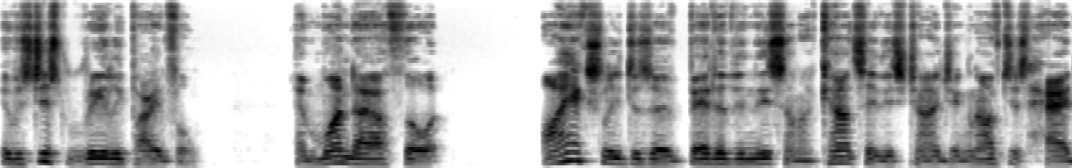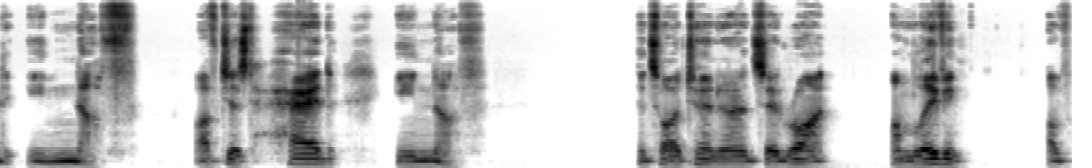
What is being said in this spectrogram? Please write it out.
It was just really painful. And one day I thought, I actually deserve better than this and I can't see this changing, and I've just had enough. I've just had enough. And so I turned around and said, Right, I'm leaving. I've,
